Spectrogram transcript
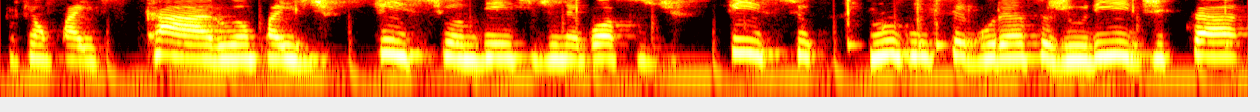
porque é um país caro, é um país difícil, ambiente de negócios difícil, muita insegurança jurídica.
